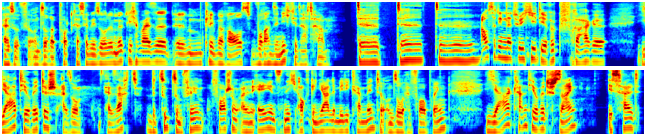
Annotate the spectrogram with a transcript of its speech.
also für unsere Podcast-Episode, möglicherweise ähm, kriegen wir raus, woran sie nicht gedacht haben. Da, da, da. Außerdem natürlich hier die Rückfrage, ja, theoretisch, also er sagt, Bezug zum Film, Forschung an den Aliens nicht auch geniale Medikamente und so hervorbringen. Ja, kann theoretisch sein, ist halt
